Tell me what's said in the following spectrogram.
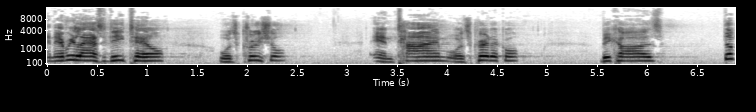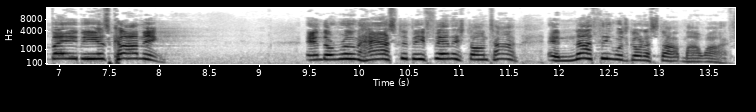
And every last detail was crucial, and time was critical because the baby is coming. And the room has to be finished on time. And nothing was going to stop my wife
